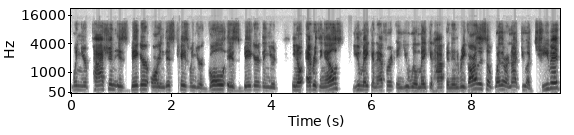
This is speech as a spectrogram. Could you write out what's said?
When your passion is bigger, or in this case, when your goal is bigger than your, you know, everything else, you make an effort and you will make it happen. And regardless of whether or not you achieve it,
